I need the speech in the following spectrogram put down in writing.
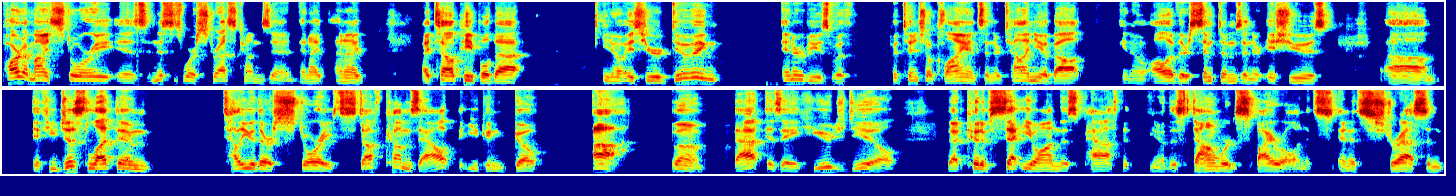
part of my story is, and this is where stress comes in. And I, and I, I tell people that, you know, as you're doing interviews with potential clients and they're telling you about, you know, all of their symptoms and their issues, um, if you just let them tell you their story, stuff comes out that you can go, ah, boom. That is a huge deal that could have set you on this path that, you know, this downward spiral and it's, and it's stress. And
